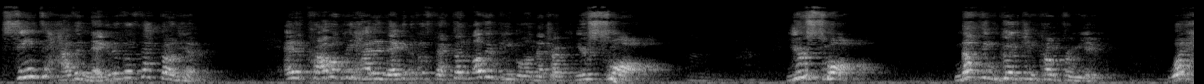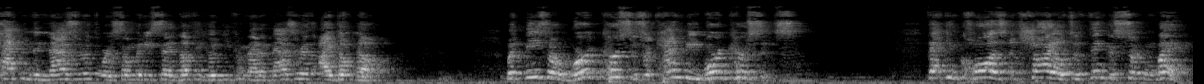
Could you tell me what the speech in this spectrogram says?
seemed to have a negative effect on him. And it probably had a negative effect on other people in that tribe. You're small. Mm. You're small. Nothing good can come from you. What happened in Nazareth where somebody said nothing good can come out of Nazareth? I don't know. But these are word curses, or can be word curses, that can cause a child to think a certain way,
